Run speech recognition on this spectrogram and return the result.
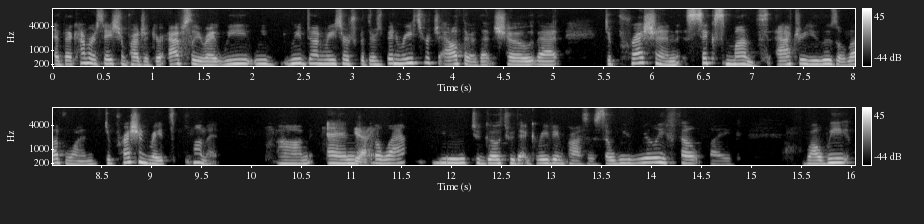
At the conversation project, you're absolutely right. We we we've done research, but there's been research out there that show that depression six months after you lose a loved one, depression rates plummet um, and yes. allow you to go through that grieving process. So we really felt like while we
